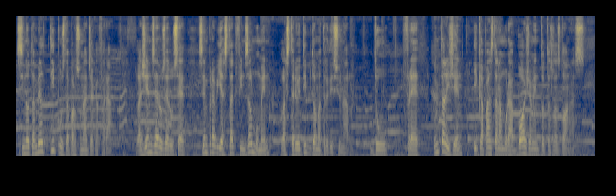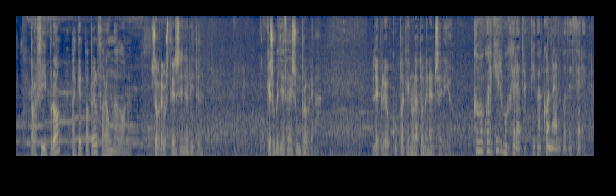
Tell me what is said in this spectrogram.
sinó també el tipus de personatge que farà. L'agent 007 sempre havia estat fins al moment l'estereotip d'home tradicional, dur, fred, intel·ligent i capaç d'enamorar bojament totes les dones. Per fi, però, aquest paper el farà una dona. ¿Sobre usted, señorita? Que su belleza es un problema. Le preocupa que no la tomen en serio. Como cualquier mujer atractiva con algo de cerebro.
